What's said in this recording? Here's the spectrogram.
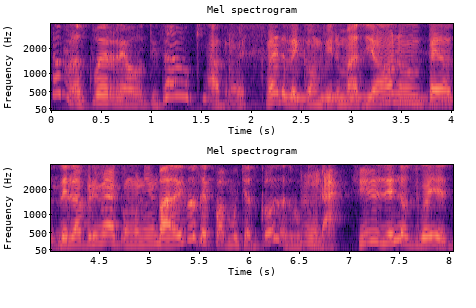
No me los puedes rebautizar, Buki. Ah, otra vez. Bueno, de confirmación, un pedo. De la primera comunión. Padrino sepa muchas cosas, Buki. Ah, Si eres de esos güeyes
